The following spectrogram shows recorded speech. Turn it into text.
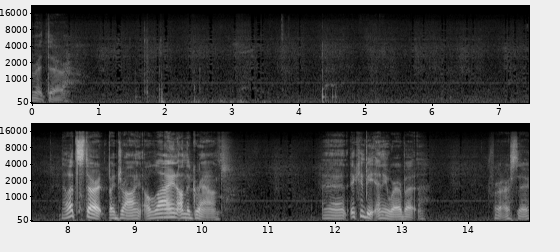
Right there. Now let's start by drawing a line on the ground. And it can be anywhere, but for our sake.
